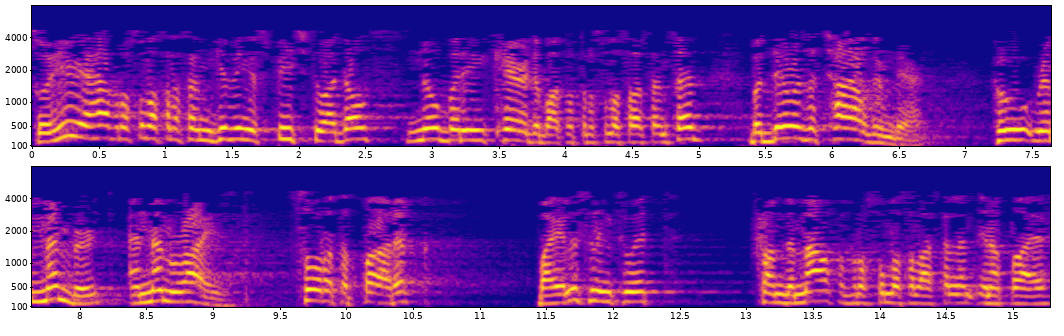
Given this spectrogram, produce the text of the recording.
So here you have Rasulullah ﷺ giving a speech to adults. Nobody cared about what Rasulullah ﷺ said, but there was a child in there who remembered and memorized Surah Al-Tariq by listening to it from the mouth of Rasulullah ﷺ in At-Ta'if.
